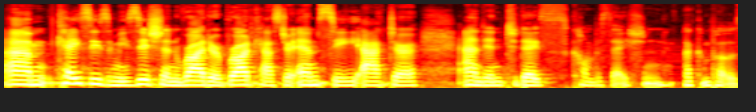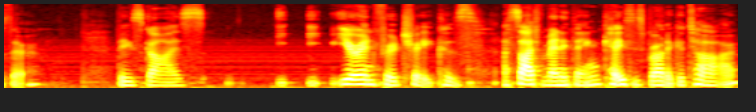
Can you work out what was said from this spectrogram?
Um, Casey's a musician, writer, broadcaster, MC, actor, and in today's conversation, a composer. These guys, y- you're in for a treat because aside from anything, Casey's brought a guitar,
